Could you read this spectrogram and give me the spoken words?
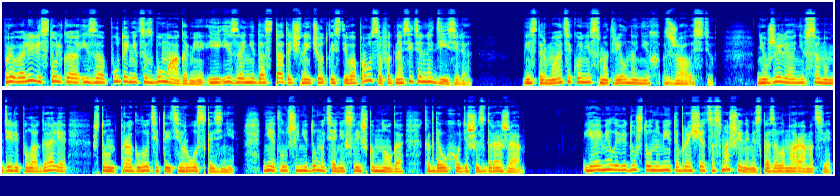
провалились только из-за путаницы с бумагами и из-за недостаточной четкости вопросов относительно дизеля. Мистер Матикони смотрел на них с жалостью. Неужели они в самом деле полагали, что он проглотит эти росказни? Нет, лучше не думать о них слишком много, когда уходишь из гаража. «Я имела в виду, что он умеет обращаться с машинами», — сказала Марамацве.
